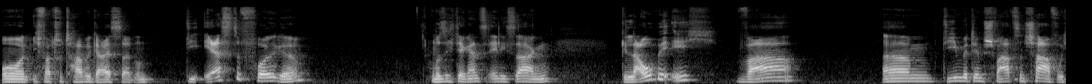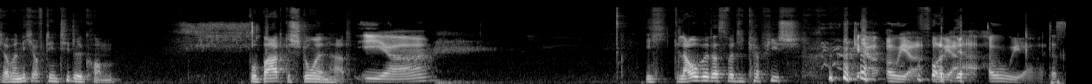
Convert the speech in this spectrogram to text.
Und ich war total begeistert. Und die erste Folge, muss ich dir ganz ehrlich sagen, glaube ich, war ähm, die mit dem schwarzen Schaf, wo ich aber nicht auf den Titel komme. Wo Bart gestohlen hat. Ja. Ich glaube, das war die Capiche. Genau. Oh ja, oh ja, oh ja. Das,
